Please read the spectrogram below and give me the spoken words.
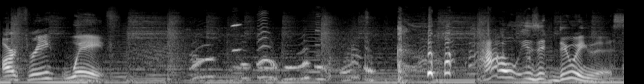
R3, wave. How is it doing this?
